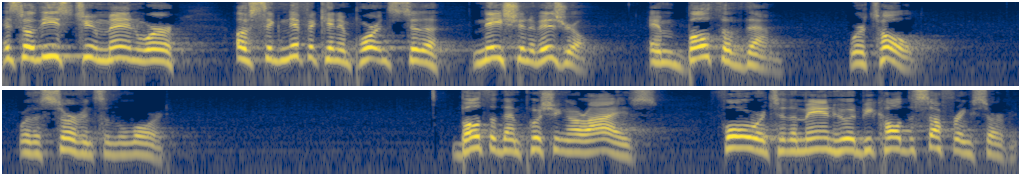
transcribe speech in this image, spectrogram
And so these two men were of significant importance to the nation of Israel. And both of them, we're told, were the servants of the Lord. Both of them pushing our eyes forward to the man who would be called the suffering servant.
